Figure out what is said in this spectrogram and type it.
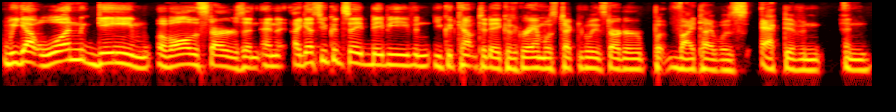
we got one game of all the starters, and and I guess you could say maybe even you could count today because Graham was technically a starter, but Vaitai was active and and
